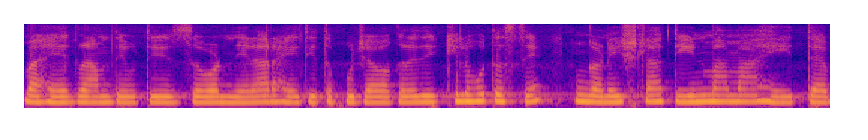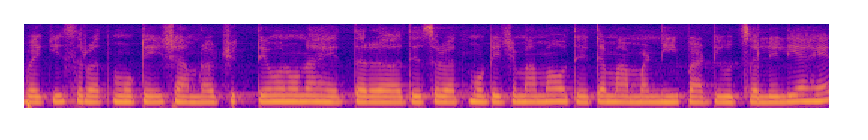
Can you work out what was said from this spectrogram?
बाहेर ग्रामदेवतेजवळ नेणार आहे. तिथं पूजा वगैरे देखील होत असते. गणेशला तीन मामा आहेत. त्यापैकी सर्वात मोठे शामराव चिकटे म्हणून आहेत. तर ते सर्वात मोठे जे मामा होते त्या मामांनी ही पाठी उचललेली आहे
